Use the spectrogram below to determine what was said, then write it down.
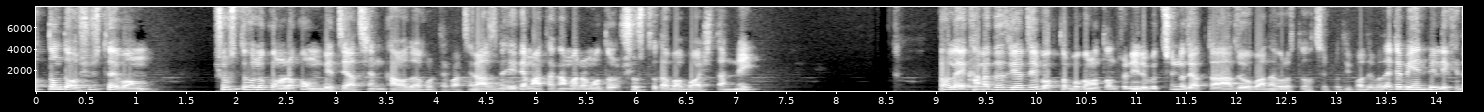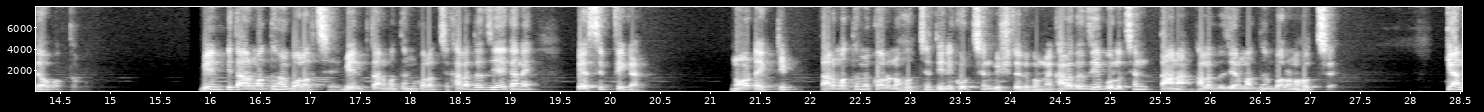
অত্যন্ত অসুস্থ এবং সুস্থ হলেও কোনো রকম বেঁচে আছেন খাওয়া দাওয়া করতে পারছেন। রাজনীতিতে মাথা কামানোর মতো সুস্থতা বা বয়স তার নেই। তাহলে খালেদা জিয়ার যে বক্তব্য, গণতন্ত্র নিরবিচ্ছিন্ন যাত্রা আজও বাধাগ্রস্ত হচ্ছে প্রতি পদে পদে এটা বিএনপি লিখে দেওয়া বক্তব্য। বিএনপি তার মাধ্যমে বলাচ্ছে বিএনপি তার মাধ্যমে করাচ্ছে। খালেদা জিয়া এখানে প্যাসিভ ফিগার নট অ্যাক্টিভ তার মাধ্যমে করানো হচ্ছে, তিনি করছেন বিষয়টা এরকম না। খালেদা জিয়া বলেছেন, তা না, খালেদা জিয়ার মাধ্যমে বলানো হচ্ছে। কেন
